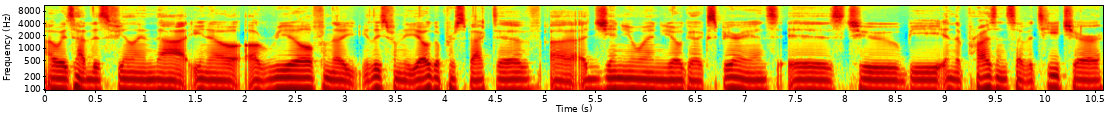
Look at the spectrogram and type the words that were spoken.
I always had this feeling that, you know, a real, from the, at least from the yoga perspective, uh, a genuine yoga experience is to be in the presence of a teacher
